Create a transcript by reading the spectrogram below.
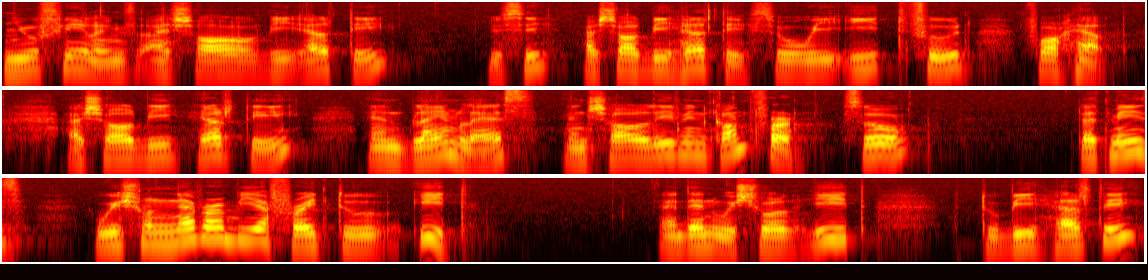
new feelings, I shall be healthy you see, I shall be healthy. So we eat food for health. I shall be healthy and blameless and shall live in comfort. So that means we should never be afraid to eat. And then we should eat to be healthy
